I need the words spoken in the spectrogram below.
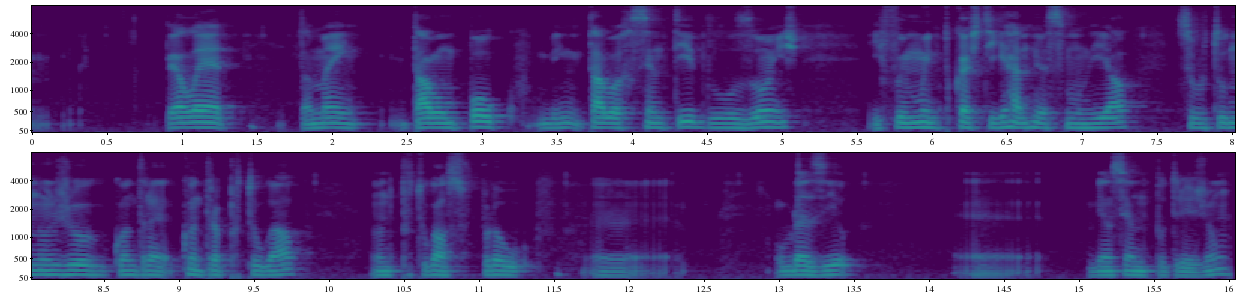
hum, Pelé também estava um pouco, estava ressentido de lesões e foi muito castigado nesse Mundial, sobretudo num jogo contra, contra Portugal, onde Portugal superou uh, o Brasil, uh, vencendo por 3-1,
